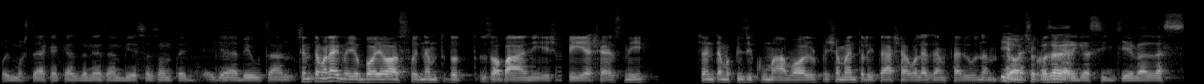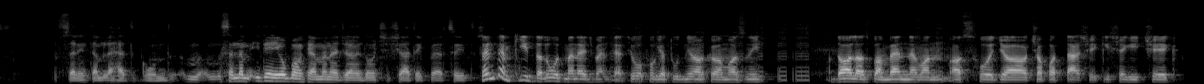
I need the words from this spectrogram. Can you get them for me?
hogy most el kell kezdeni az NBA szezont egy, egy EB után. Szerintem a legnagyobb baj az, hogy nem tudott zabálni és PS-ezni, szerintem a fizikumával és a mentalitásával ezen felül nem, ja, nem csak probléma. az energia szintjével lesz szerintem lehet gond. Szerintem idén jobban kell menedzselni Doncsics játékperceit. Szerintem Kid a load managementet jól fogja tudni alkalmazni. A Dallasban benne van az, hogy a csapattársai is segítsék.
